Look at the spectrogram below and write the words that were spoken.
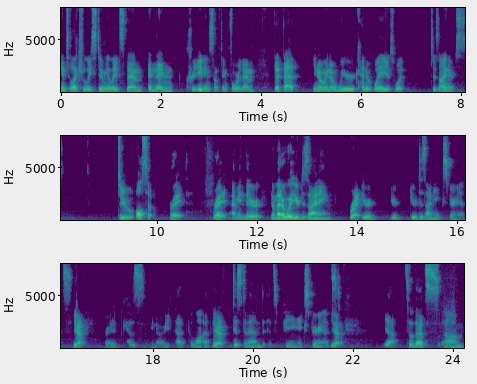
intellectually stimulates them and then creating something for them that that you know in a weird kind of way is what designers do also Right. Right. I mean, they're no matter what you're designing, right you're you're you're designing experience, yeah right? Because you know, at the lo- at the Yeah. distant end, it's being experienced. yeah Yeah. So that's um,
